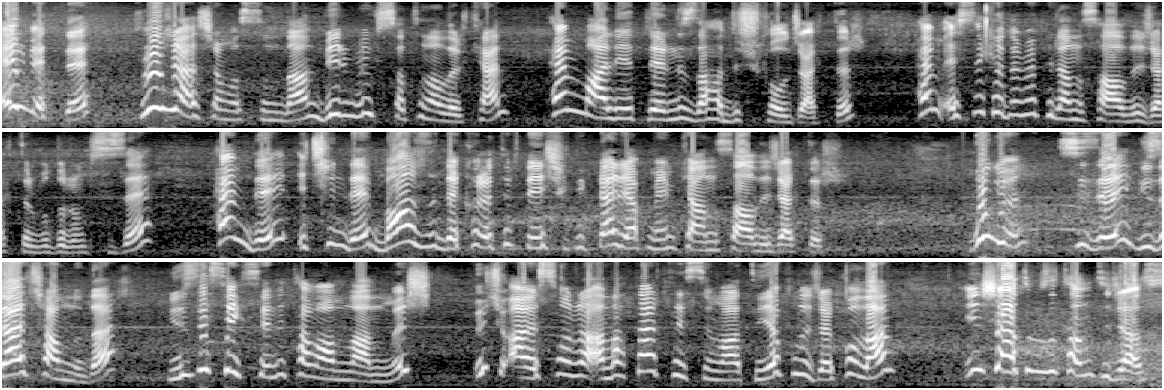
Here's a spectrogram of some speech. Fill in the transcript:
Elbette proje aşamasından bir mülk satın alırken hem maliyetleriniz daha düşük olacaktır, hem esnek ödeme planı sağlayacaktır bu durum size, hem de içinde bazı dekoratif değişiklikler yapma imkanı sağlayacaktır. Bugün size Güzelçamlı'da %80'i tamamlanmış, 3 ay sonra anahtar teslimatı yapılacak olan inşaatımızı tanıtacağız.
